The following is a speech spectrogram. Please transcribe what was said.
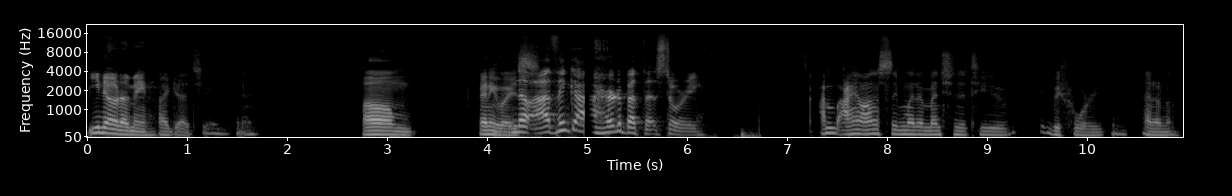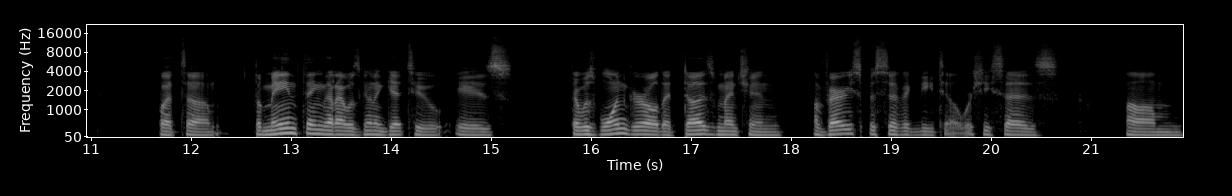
You know what I mean? I got you. Yeah. Um. Anyways, No, I think I heard about that story. I'm, I honestly might have mentioned it to you before. Even I don't know, but um, the main thing that I was gonna get to is there was one girl that does mention a very specific detail where she says, um,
